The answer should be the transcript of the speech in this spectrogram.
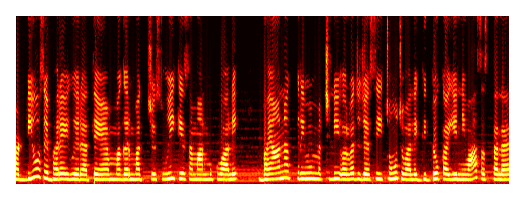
हड्डियों से भरे हुए रहते हैं। मगरमच्छ, सुई के समान मुख वाले भयानक कृमि मछली और वज जैसी चोंच वाले गिद्धों का ये निवास स्थल है।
